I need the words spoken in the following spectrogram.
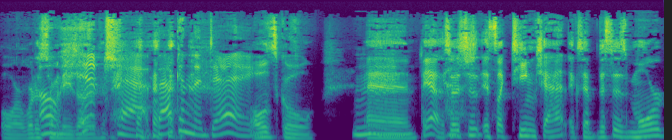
or what are some oh, of these other chat back in the day. old school. Mm. And yeah, so it's just, it's like team chat, except this is more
